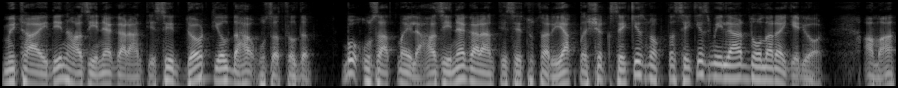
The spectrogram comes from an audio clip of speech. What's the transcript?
Müteahhidin hazine garantisi 4 yıl daha uzatıldı. Bu uzatmayla hazine garantisi tutarı yaklaşık 8.8 milyar dolara geliyor. Ama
